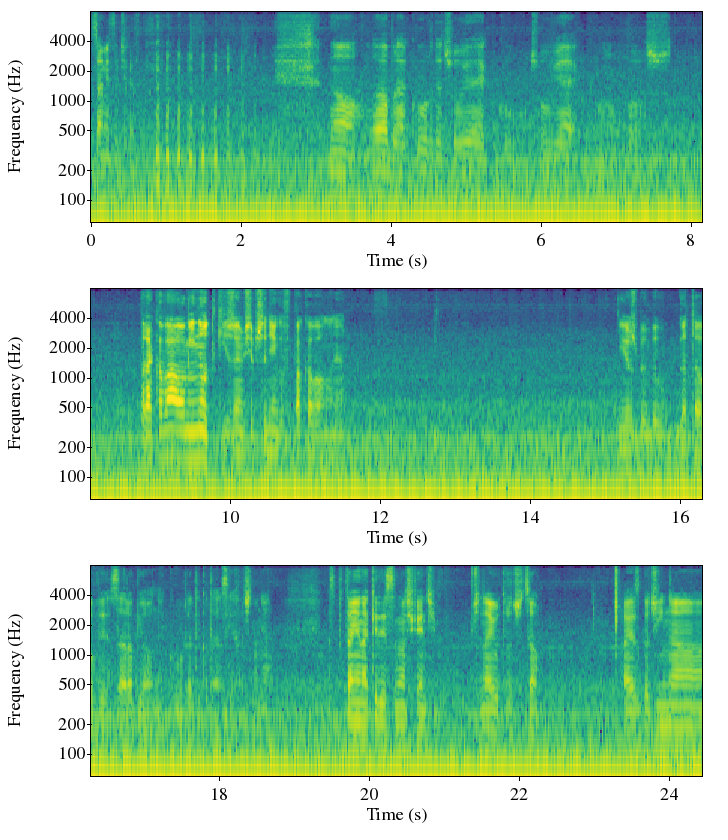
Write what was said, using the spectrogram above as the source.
sam jestem ciekaw. No, dobra, kurde, człowieku, człowieku, no boże. Brakowało minutki, żebym się przed niego wpakował, no nie? Już bym był gotowy, zarobiony, kurde, tylko teraz jechać, no nie? Jest pytanie, na kiedy jestem na święci? Czy na jutro, czy co? A jest godzina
